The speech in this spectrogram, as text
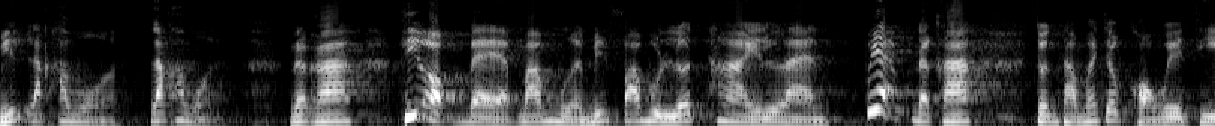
มิสลาคาโมลาคาโมนะคะ ที่ออกแบบมาเหมือนมิสฟ้าบุญเลิศไทยแลนด์เปียบนะคะ จนทำให้เจ้าของเวที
